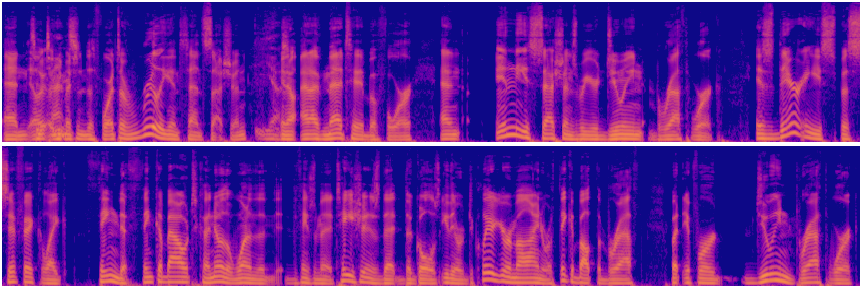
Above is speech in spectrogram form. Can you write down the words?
And uh, you mentioned this before, it's a really intense session. Yes. You know, and I've meditated before. And in these sessions where you're doing breath work, is there a specific like thing to think about? Because I know that one of the, the things of meditation is that the goal is either to clear your mind or think about the breath. But if we're doing breath work,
